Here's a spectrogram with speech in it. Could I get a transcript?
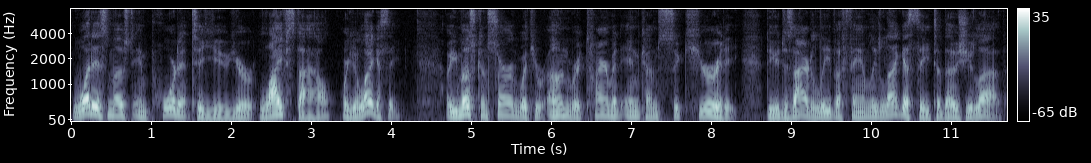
What is most important to you, your lifestyle or your legacy? Are you most concerned with your own retirement income security? Do you desire to leave a family legacy to those you love?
